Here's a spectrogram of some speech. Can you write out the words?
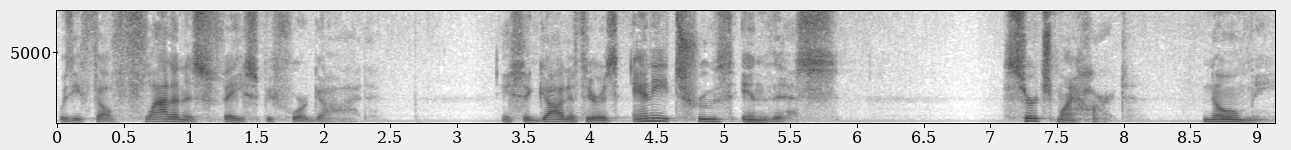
was he fell flat on his face before God. He said, God, if there is any truth in this, search my heart, know me.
